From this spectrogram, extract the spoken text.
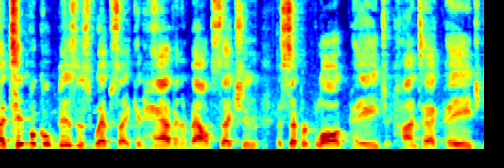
a typical business website can have an about section a separate blog page a contact page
